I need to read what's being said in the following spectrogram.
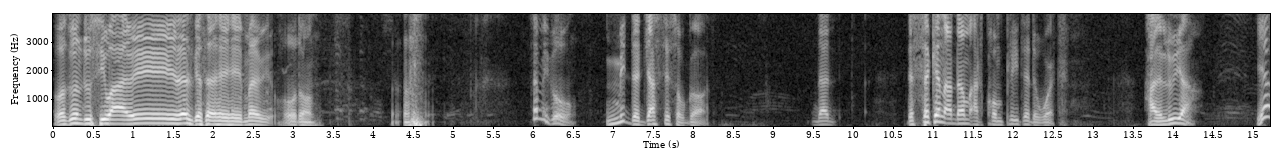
was going to do CY. Hey, let's get said, hey, hey, Mary, hold on. Let me go. Meet the justice of God. That the second Adam had completed the work. Hallelujah. Yeah.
